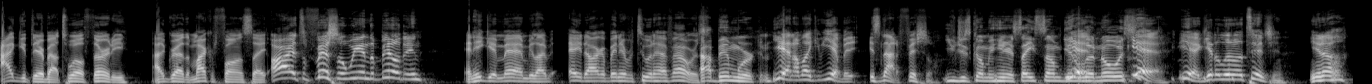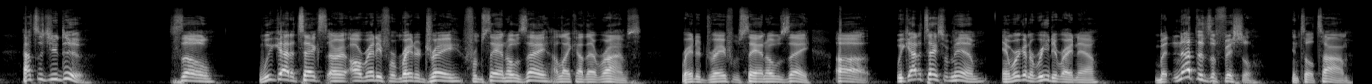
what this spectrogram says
I get there about twelve thirty. I'd grab the microphone and say, "All right, it's official. We in the building." And he'd get mad and be like, "Hey, dog, I've been here for two and a half hours." I've been working. yeah, and I'm like, "Yeah, but it's not official." You just come in here and say something, get yeah, a little noise. Yeah, yeah, get a little attention. You know, that's what you do. So we got a text uh, already from Raider Dre from San Jose. I like how that rhymes. Raider Dre from San Jose. Uh, we got a text from him, and we're gonna read it right now. But nothing's official until Tom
